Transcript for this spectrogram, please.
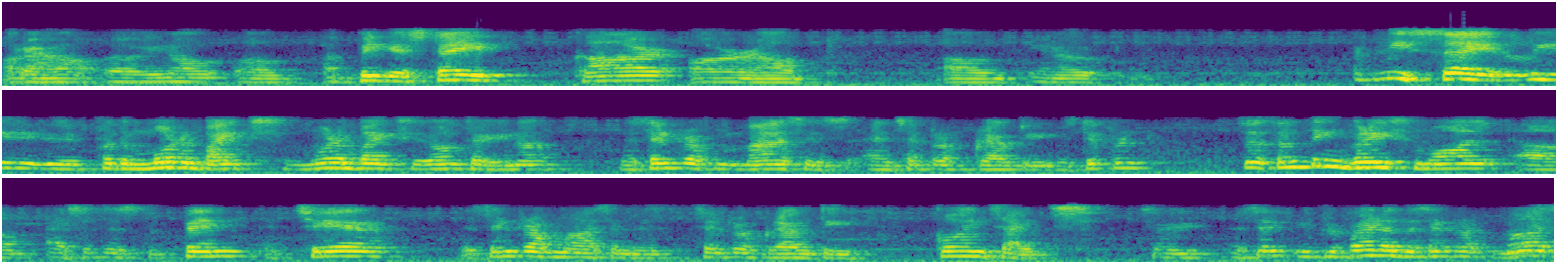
or a uh, you know uh, a big estate car or uh, um, you know at least say at least for the motorbikes motorbikes is also you know the center of mass is and center of gravity is different so something very small um, as such as the pen a chair the center of mass and the center of gravity coincides. So if you find out the center of mass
